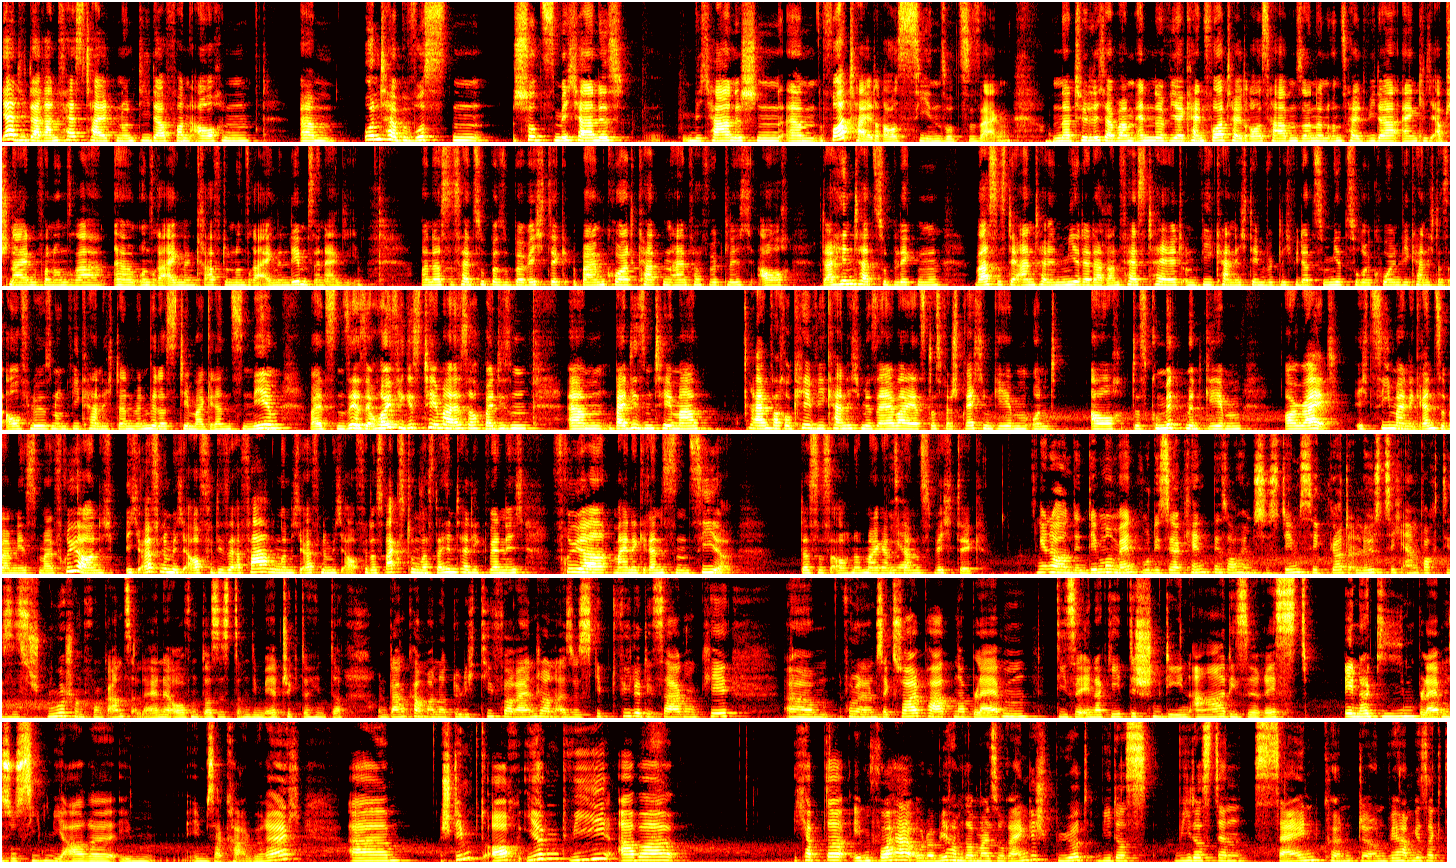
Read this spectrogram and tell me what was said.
ja, die daran festhalten und die davon auch einen ähm, unterbewussten Schutzmechanismus mechanischen ähm, Vorteil draus ziehen, sozusagen. Und natürlich aber am Ende wir keinen Vorteil draus haben, sondern uns halt wieder eigentlich abschneiden von unserer, äh, unserer eigenen Kraft und unserer eigenen Lebensenergie. Und das ist halt super, super wichtig beim Chord-Cutten einfach wirklich auch dahinter zu blicken, was ist der Anteil in mir, der daran festhält und wie kann ich den wirklich wieder zu mir zurückholen, wie kann ich das auflösen und wie kann ich dann, wenn wir das Thema Grenzen nehmen, weil es ein sehr, sehr häufiges Thema ist, auch bei diesem, ähm, bei diesem Thema, einfach, okay, wie kann ich mir selber jetzt das Versprechen geben und auch das Commitment geben, alright, ich ziehe meine Grenze beim nächsten Mal früher und ich, ich öffne mich auch für diese Erfahrung und ich öffne mich auch für das Wachstum, was dahinter liegt, wenn ich früher meine Grenzen ziehe. Das ist auch nochmal ganz, Ja. ganz wichtig. Genau, und in dem Moment, wo diese Erkenntnis auch im System sickert, löst sich einfach dieses Schnur schon von ganz alleine auf und das ist dann die Magic dahinter. Und dann kann man natürlich tiefer reinschauen. Also es gibt viele, die sagen, okay, ähm, von einem Sexualpartner bleiben diese energetischen DNA, diese Restenergien bleiben so sieben Jahre im, im Sakralbereich. Ähm, stimmt auch irgendwie, aber ich habe da eben vorher oder wir haben da mal so reingespürt, wie das, wie das denn sein könnte. Und wir haben gesagt,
